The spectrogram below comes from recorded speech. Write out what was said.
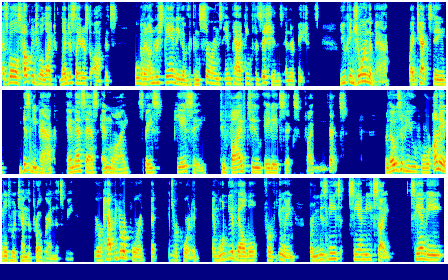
as well as helping to elect legislators to office who have an understanding of the concerns impacting physicians and their patients. You can join the PAC by texting MSSNY PAC, MSSNY space PAC to 52886 586. For those of you who were unable to attend the program this week, we are happy to report that it's recorded and will be available for viewing from MSSNY's CME site, cme.mssny.org.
